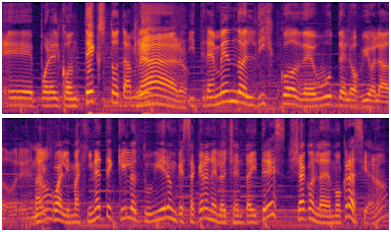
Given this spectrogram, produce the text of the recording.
eh, por el contexto también. Claro. Y tremendo el disco debut de los violadores, ¿no? Tal cual, imagínate que lo tuvieron que sacar en el 83 ya con la democracia, ¿no?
